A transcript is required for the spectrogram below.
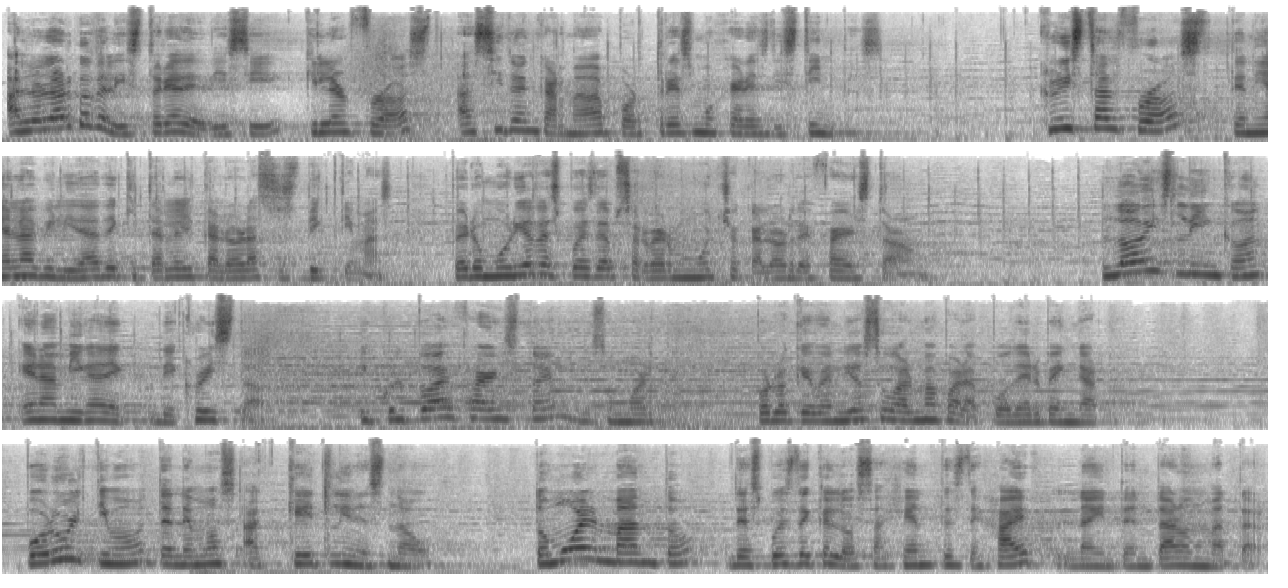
A lo largo de la historia de DC, Killer Frost ha sido encarnada por tres mujeres distintas. Crystal Frost tenía la habilidad de quitarle el calor a sus víctimas, pero murió después de absorber mucho calor de Firestorm. Lois Lincoln era amiga de, Crystal y culpó a Firestorm de su muerte, por lo que vendió su alma para poder vengarla. Por último, tenemos a Caitlyn Snow. Tomó el manto después de que los agentes de Hype la intentaron matar.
